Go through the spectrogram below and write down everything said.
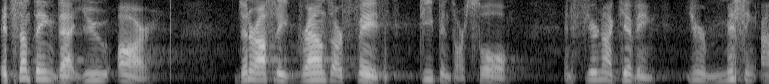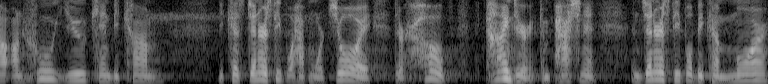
it's something that you are. Generosity grounds our faith, deepens our soul. And if you're not giving, you're missing out on who you can become. Because generous people have more joy, their hope, kinder, compassionate. And generous people become more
